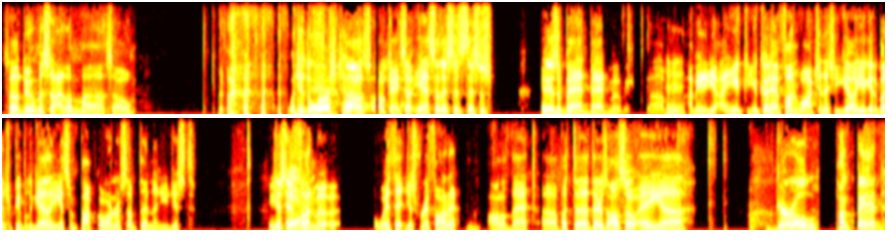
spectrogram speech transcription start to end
So Doom Asylum. Uh, so. Which is the worst. oh, so- okay. So yeah, so this is this is it is a bad bad movie. Um, Mhm. I mean, yeah, you you could have fun watching this. You go, you get a bunch of people together, you get some popcorn or something, and you just you just have Yeah. fun mo- with it. Just riff on it, all of that. Uh, but uh, there's also a uh, girl punk band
